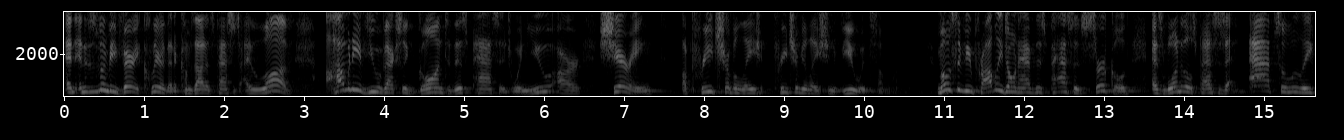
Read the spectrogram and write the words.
And, and this is going to be very clear that it comes out of this passage. I love how many of you have actually gone to this passage when you are sharing a pre-tribulation, pre tribulation view with someone. Most of you probably don't have this passage circled as one of those passages that absolutely,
